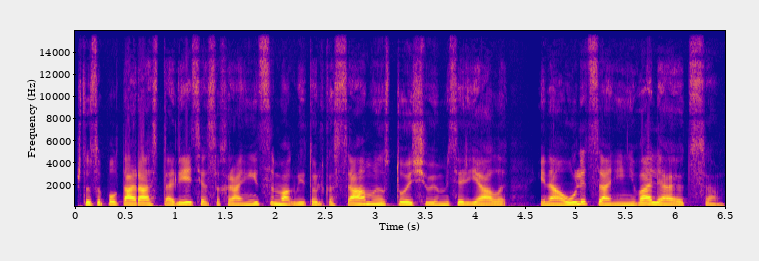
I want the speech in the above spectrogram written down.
что за полтора столетия сохраниться могли только самые устойчивые материалы, и на улице они не валяются.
